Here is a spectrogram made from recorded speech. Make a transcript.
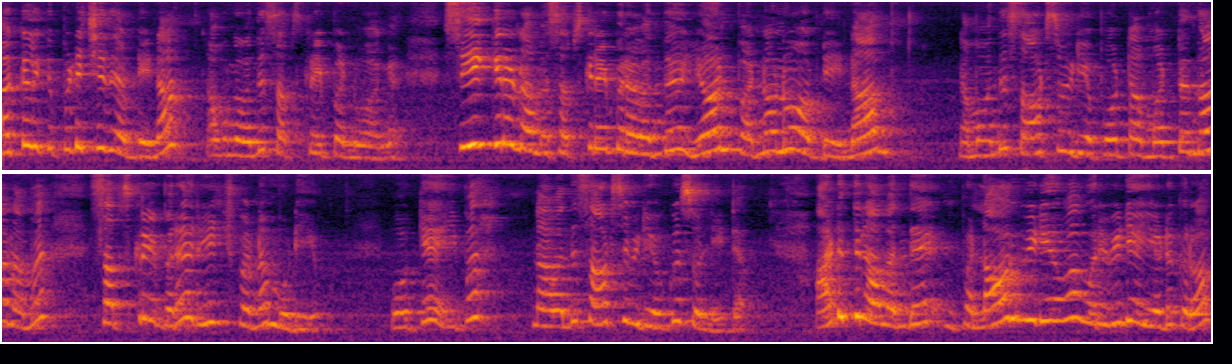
மக்களுக்கு பிடிச்சது அப்படின்னா அவங்க வந்து சப்ஸ்கிரைப் பண்ணுவாங்க. சீக்கிரம் நம்ம சப்ஸ்கிரைபரை வந்து ஏர்ன் பண்ணணும் அப்படின்னா நம்ம வந்து ஷார்ட்ஸ் வீடியோ போட்டால் மட்டும்தான் நம்ம சப்ஸ்கிரைபரை ரீச் பண்ண முடியும். ஓகே இப்போ நான் வந்து ஷார்ட்ஸ் வீடியோவுக்கு சொல்லிட்டேன். அடுத்து நான் வந்து இப்போ லாங் வீடியோவாக ஒரு வீடியோ எடுக்கிறோம்.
